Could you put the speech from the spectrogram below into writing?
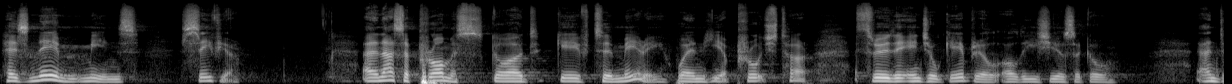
his name means Savior. And that's a promise God gave to Mary when he approached her through the angel Gabriel all these years ago. And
